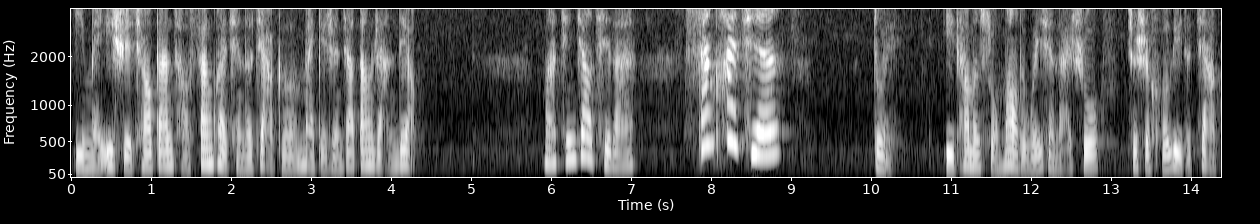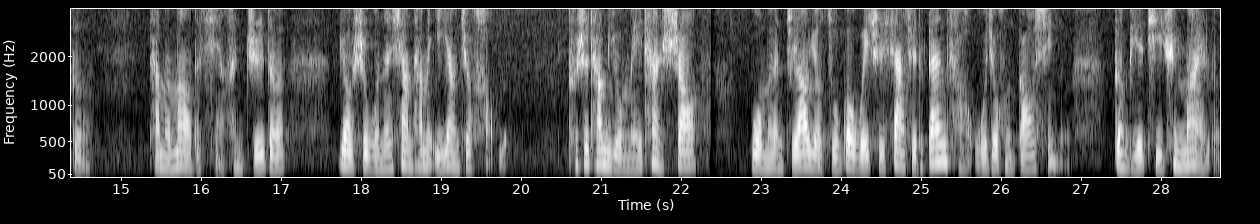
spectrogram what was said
以每一雪橇干草三块钱的价格卖给人家当燃料。妈惊叫起来：“三块钱？”对，以他们所冒的危险来说，这是合理的价格。他们冒的险很值得。要是我能像他们一样就好了。可是他们有煤炭烧。我们只要有足够维持下去的干草，我就很高兴了，更别提去卖了。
